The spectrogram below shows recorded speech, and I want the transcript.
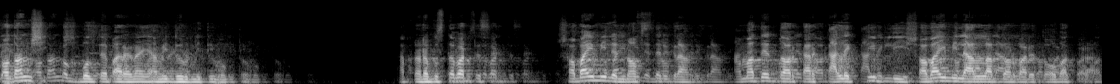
প্রধান শিক্ষক বলতে পারে নাই আমি দুর্নীতি মুক্ত আপনারা বুঝতে পারতেছেন? সবাই মিলে নফসের গ্রাম। আমাদের দরকার কালেকটিভলি সবাই মিলে আল্লাহর দরবারে তওবা করা।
